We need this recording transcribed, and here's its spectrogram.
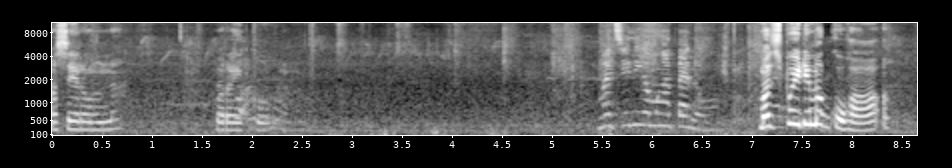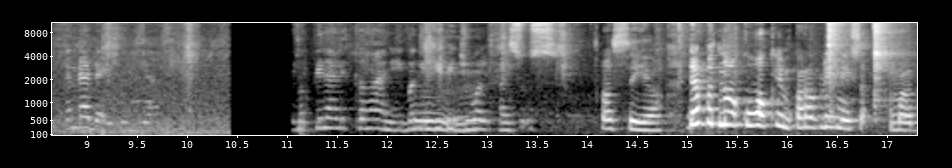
Masirom na. Waray ko. Mads, ini nga mga tanong. Mads, pwede magkuha. Tanda da ito niya. Magpinalit ka nga ni, ibang individual kasus. Asya. Dapat nakuha ko yung paraglinis. Mag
